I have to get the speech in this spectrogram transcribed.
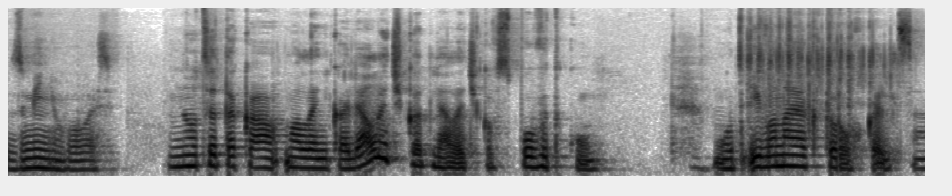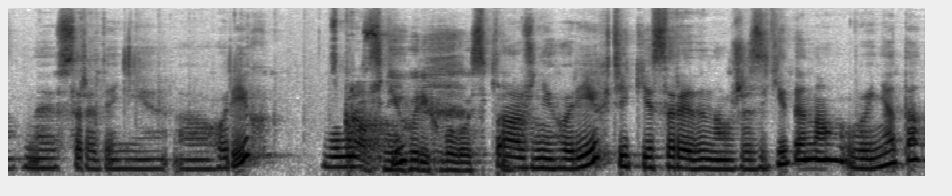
змінювалась. Ну, це така маленька лялечка, лялечка в сповитку. От, і вона як торохкальце. В неї всередині е, горіх. Справжній горіх волоський. Справжній горіх, тільки середина вже з'їдена, винята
